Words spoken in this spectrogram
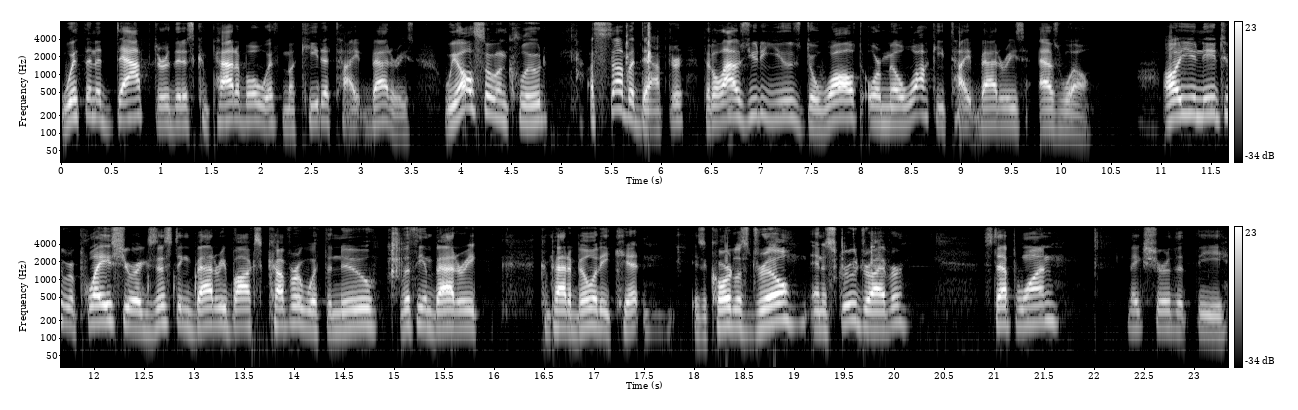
with an adapter that is compatible with Makita type batteries. We also include a sub adapter that allows you to use DeWalt or Milwaukee type batteries as well. All you need to replace your existing battery box cover with the new lithium battery compatibility kit is a cordless drill and a screwdriver. Step one, make sure that the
